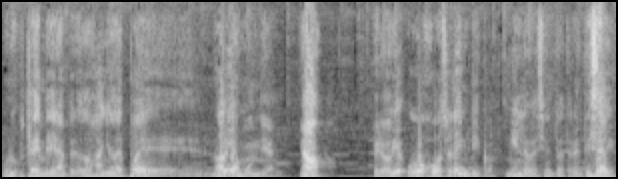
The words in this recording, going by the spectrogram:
ustedes me dirán, pero dos años después eh, no había mundial. No, pero había- hubo Juegos Olímpicos, 1936.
